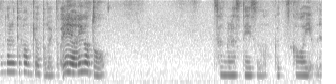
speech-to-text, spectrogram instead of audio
サンダルとファン今日届いた。えー、ありがとう。サングラステイズのグッズかわいいよね。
